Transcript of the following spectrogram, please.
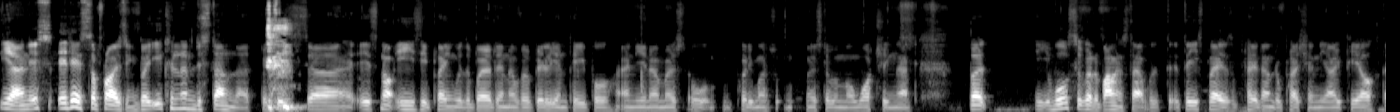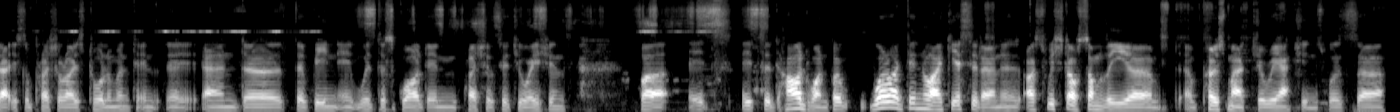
Yeah, and it's it is surprising, but you can understand that because uh, it's not easy playing with the burden of a billion people, and you know most, or pretty much most of them are watching that. But you've also got to balance that with these players have played under pressure in the IPL. That is a pressurized tournament, in, uh, and uh, they've been in, with the squad in pressure situations. But it's it's a hard one. But what I didn't like yesterday, and I switched off some of the um, uh, post match reactions, was uh,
